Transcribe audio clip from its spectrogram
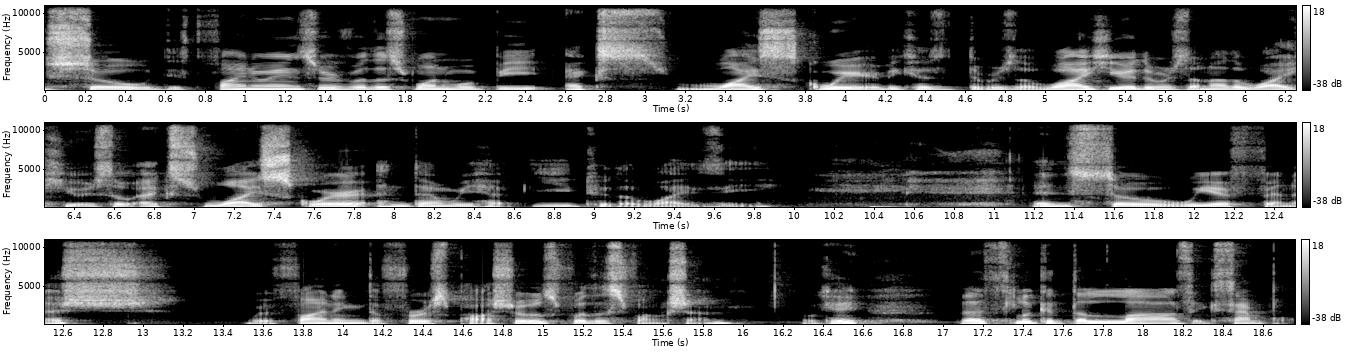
So the final answer for this one would be xy squared because there was a y here, there was another y here. So xy squared, and then we have e to the yz. And so we are finished with finding the first partials for this function. Okay, let's look at the last example.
